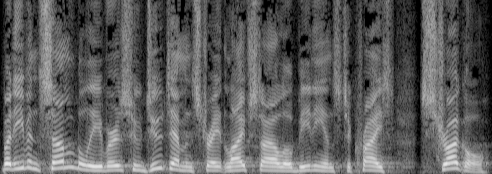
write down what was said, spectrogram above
But even some believers who do demonstrate lifestyle obedience to Christ struggle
